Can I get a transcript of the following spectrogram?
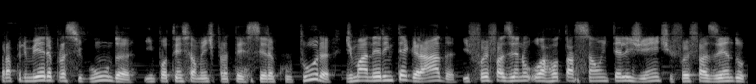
para a primeira, para a segunda e potencialmente para a terceira cultura de maneira integrada e foi fazendo a rotação inteligente, foi fazendo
